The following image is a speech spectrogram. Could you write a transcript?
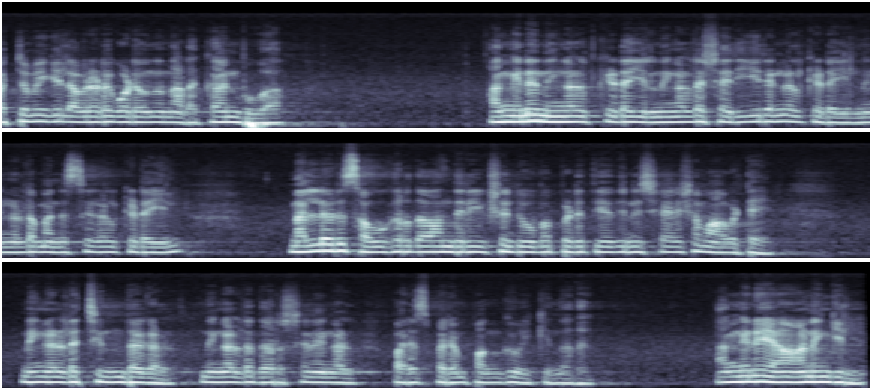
പറ്റുമെങ്കിൽ അവരുടെ കൂടെ ഒന്ന് നടക്കാൻ പോവുക അങ്ങനെ നിങ്ങൾക്കിടയിൽ നിങ്ങളുടെ ശരീരങ്ങൾക്കിടയിൽ നിങ്ങളുടെ മനസ്സുകൾക്കിടയിൽ നല്ലൊരു സൗഹൃദാന്തരീക്ഷം രൂപപ്പെടുത്തിയതിന് ശേഷമാവട്ടെ നിങ്ങളുടെ ചിന്തകൾ നിങ്ങളുടെ ദർശനങ്ങൾ പരസ്പരം പങ്കുവെക്കുന്നത് അങ്ങനെയാണെങ്കിൽ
